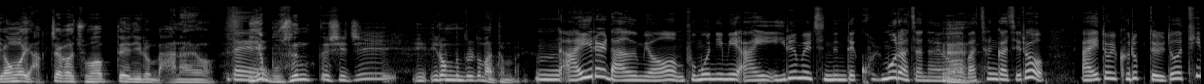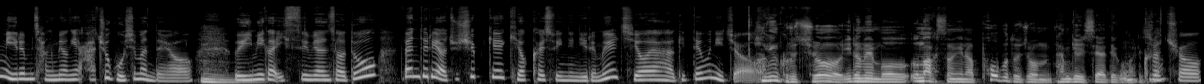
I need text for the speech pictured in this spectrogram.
영어 약자가 조합된 이름 많아요. 네. 이게 무슨 뜻이지? 이, 이런 분들도 많단 말이에요. 음, 아이를 낳으면 부모님이 아이 이름을 짓는데 골몰하잖아요. 네. 마찬가지로 아이돌 그룹들도 팀 이름 장명이 아주 고심한데요. 음. 의미가 있으면서도 팬들이 아주 쉽게 기억할 수 있는 이름을 지어야 하기 때문이죠. 하긴 그렇죠. 이름에 뭐 음악성이나 포부도 좀 담겨 있어야 되고 말이죠. 그렇죠.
